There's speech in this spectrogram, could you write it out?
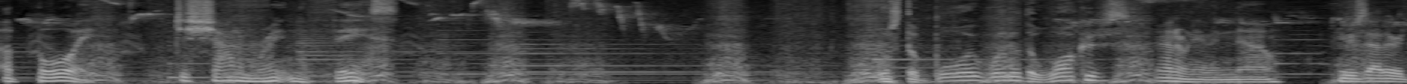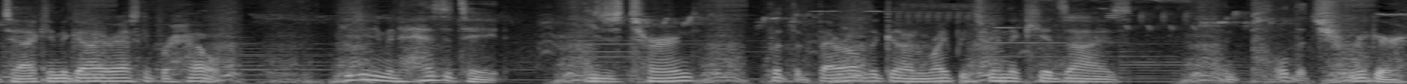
A boy. Just shot him right in the face. Was the boy one of the walkers? I don't even know. He was either attacking the guy or asking for help. He didn't even hesitate. He just turned, put the barrel of the gun right between the kid's eyes, and pulled the trigger.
